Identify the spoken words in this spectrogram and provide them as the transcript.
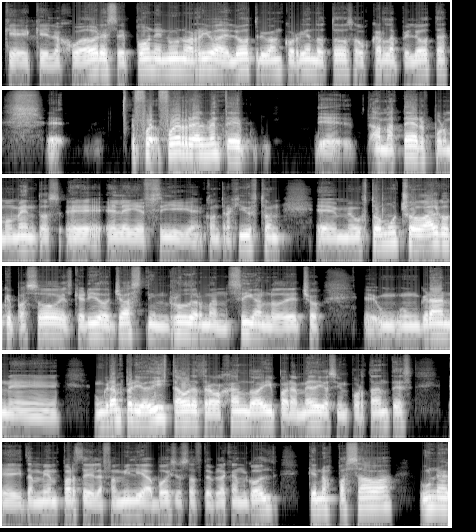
que, los jugadores se ponen uno arriba del otro y van corriendo todos a buscar la pelota. Eh, fue, fue, realmente eh, amateur por momentos eh, LAFC contra Houston. me gustó mucho algo que pasó, el querido Justin Ruderman, síganlo de hecho, un, gran, un gran periodista ahora trabajando ahí para medios importantes y también parte de la familia Voices of the Black and Gold, que nos pasaba una,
